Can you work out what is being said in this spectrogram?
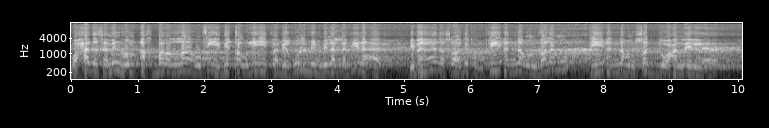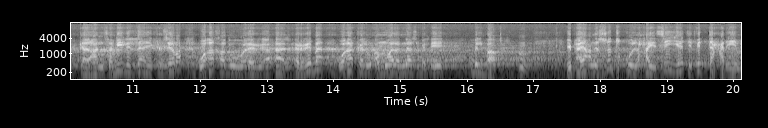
وحدث منهم أخبر الله فيه بقوله فبظلم من الذين هادوا يبقى أنا صادق في أنهم ظلموا في أنهم صدوا عن عن سبيل الله كثيرا وأخذوا الربا وأكلوا أموال الناس بالإيه؟ بالباطل. يبقى يعني صدق الحيثية في التحريم.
